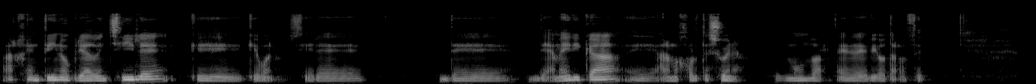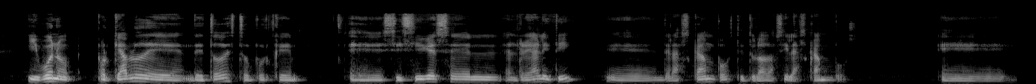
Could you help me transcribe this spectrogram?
argentino criado en Chile, que, que bueno, si eres de, de América, a lo mejor te suena Edmundo de Bigota Roset. Y bueno, ¿por qué hablo de, de todo esto? Porque eh, si sigues el, reality eh, de las campos, titulado así Las Campos, eh,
